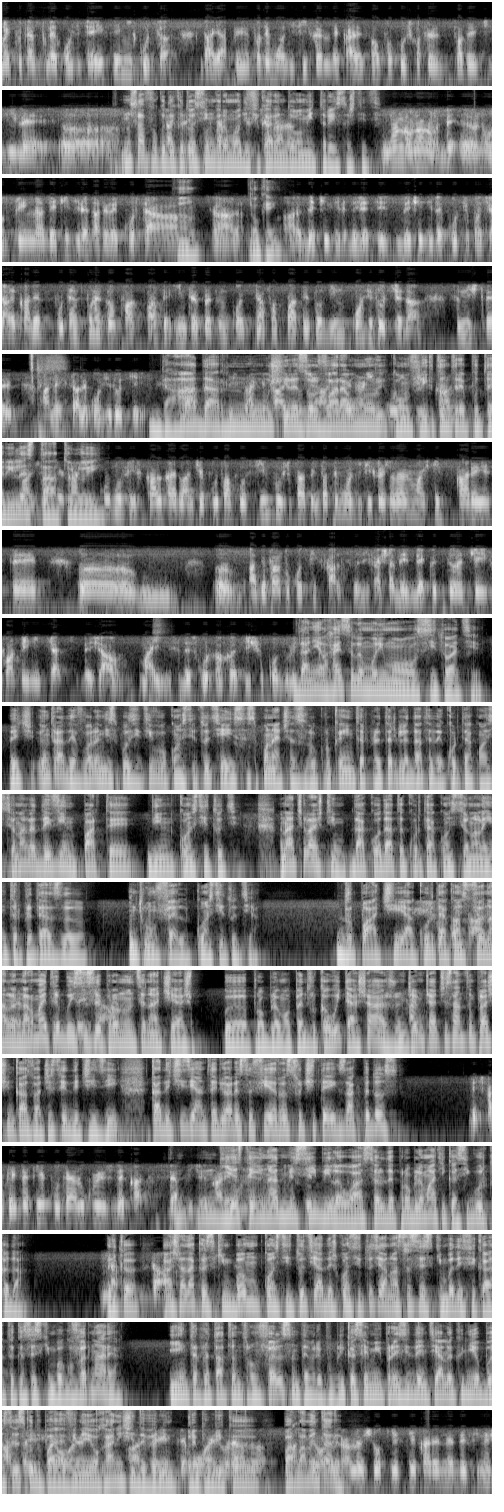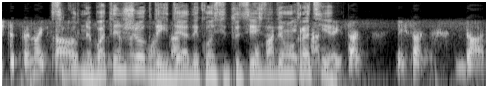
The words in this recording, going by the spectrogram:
noi putem spune că Constituția este micuță, dar ea, prin toate modificările care s-au făcut și toate, toate deciziile... Uh, nu s-a făcut decât o singură modificare în 2003, să știți. Nu, nu, nu, nu, de, uh, nu prin deciziile date de Curtea ah, okay. deciziile, deci deciziile Curții Constituționale, care putem spune că fac parte, interpretând Constituția, fac parte tot din Constituție, da? Sunt niște anexe ale Constituției. Da, da? dar deci, nu și rezolvarea unor conflict între puterile statului. codul fiscal care la început a fost simplu și după prin toate modificările nu mai știți care este uh, uh, adevăratul cod fiscal, să zic așa, de, decât uh, cei foarte inițiați. Deja mai se descurcă în hărțișul codului. Daniel, hai să lămurim o situație. Deci, într-adevăr, în dispozitivul Constituției se spune acest lucru, că interpretările date de Curtea Constituțională devin parte din Constituție. În același timp, dacă odată Curtea Constituțională interpretează într-un fel Constituția, după aceea, Curtea Constituțională n-ar mai trebui să se pronunțe în aceeași problemă, pentru că, uite, așa ajungem, ceea ce s-a întâmplat și în cazul acestei decizii, ca decizii anterioare să fie răsucite exact pe dos. Deci, poate să fie puterea lucrului judecat. De aplice, care este inadmisibilă o astfel de problematică, sigur că da. da adică, da. așa dacă schimbăm Constituția, deci Constituția noastră se schimbă de fiecare dată când se schimbă guvernarea. E interpretat într-un fel, suntem republică semiprezidențială când e Băsescu, după aia vine Iohannis și devenim republică aiureală, parlamentară. Asta e o aiureală și o chestie care ne definește pe noi. Ca Sigur, ne bate în joc de ideea de Constituție și de democrație. Exact, exact. Dar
